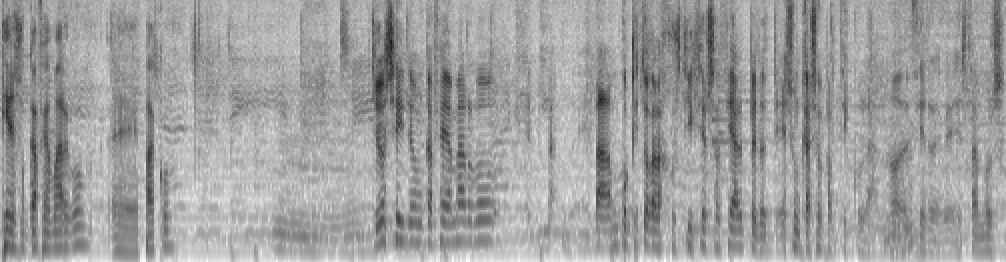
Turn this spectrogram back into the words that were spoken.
¿Tienes un café amargo, eh, Paco? Mm, Yo sí tengo un café amargo, va- un poquito con la justicia social, pero es un caso particular, ¿no? Es decir, estamos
